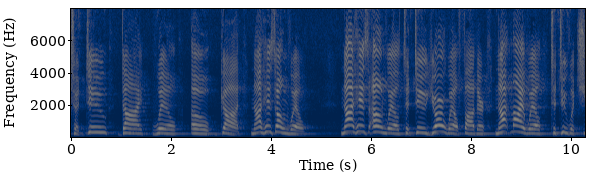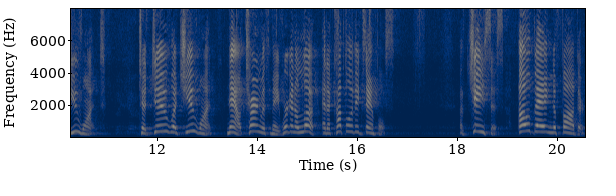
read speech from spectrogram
to do thy will, O God. Not his own will, not his own will, to do your will, Father, not my will, to do what you want. To do what you want. Now, turn with me. We're going to look at a couple of examples of Jesus obeying the Father.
